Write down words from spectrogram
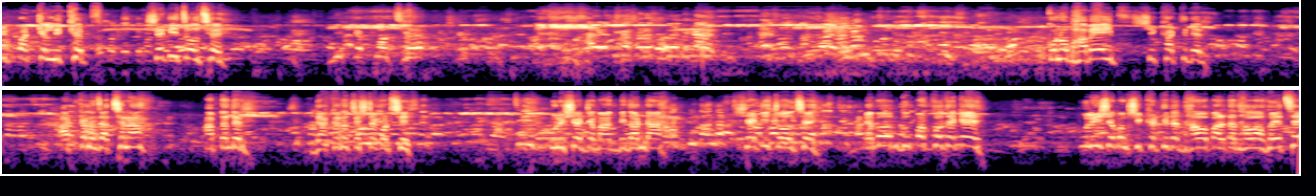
ইট পাটকেল নিক্ষেপ, সেটি চলছে। নিক্ষেপ করছে। কোনোভাবেই শিক্ষার্থীদের আটকানো যাচ্ছে না। আপনাদের দেখানোর চেষ্টা করছি। পুলিশের যে বাগবিদণ্ডা সেটি চলছে এবং দুপক্ষ থেকে পুলিশ এবং শিক্ষার্থীদের ধাওয়া পাল্টা ধাওয়া হয়েছে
